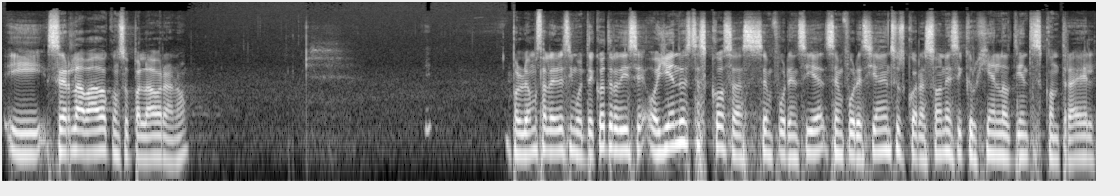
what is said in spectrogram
y ser lavado con su palabra, ¿no? Volvemos a leer el 54, dice, oyendo estas cosas se, enfurecía, se enfurecían en sus corazones y crujían los dientes contra él.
